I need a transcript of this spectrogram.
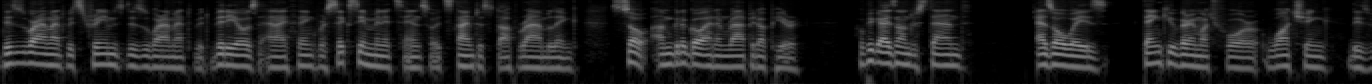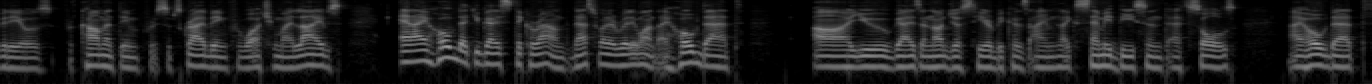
This is where I'm at with streams, this is where I'm at with videos, and I think we're 16 minutes in, so it's time to stop rambling. So I'm gonna go ahead and wrap it up here. Hope you guys understand. As always, thank you very much for watching these videos, for commenting, for subscribing, for watching my lives. And I hope that you guys stick around. That's what I really want. I hope that uh, you guys are not just here because I'm like semi-decent at Souls. I hope that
